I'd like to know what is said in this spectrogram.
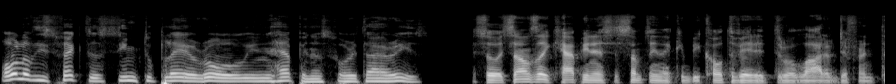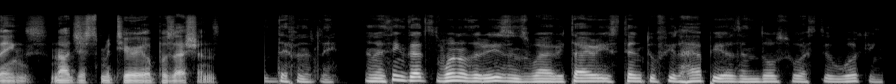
All of these factors seem to play a role in happiness for retirees. So it sounds like happiness is something that can be cultivated through a lot of different things, not just material possessions. Definitely. And I think that's one of the reasons why retirees tend to feel happier than those who are still working.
